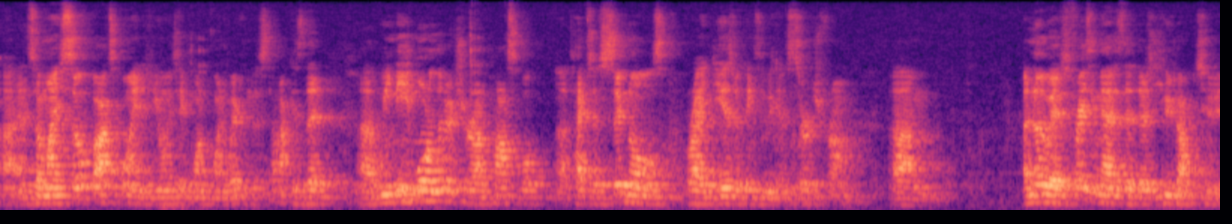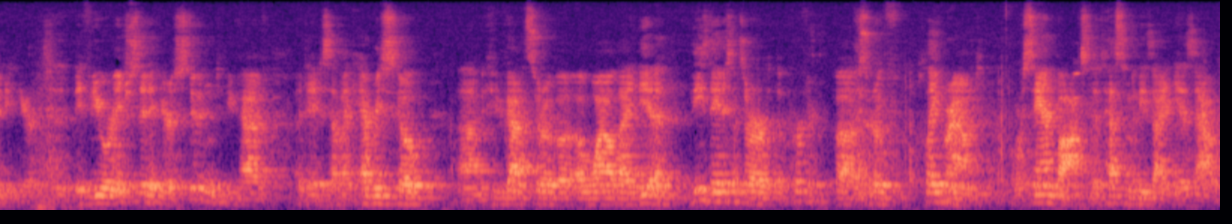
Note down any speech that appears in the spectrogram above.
And so my soapbox point, if you only take one point away from this talk, is that we need more literature on possible types of signals or ideas or things that we can search from. Um, another way of phrasing that is that there's a huge opportunity here. If you are interested, if you're a student, if you have a data set like Evryscope, um, if you've got sort of a, a, wild idea, these data sets are the perfect uh, sort of playground or sandbox to test some of these ideas out,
